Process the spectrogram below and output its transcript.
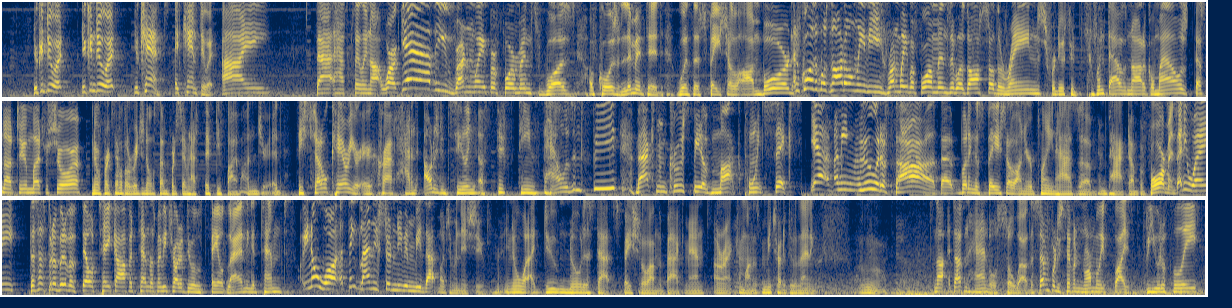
You can do it. You can do it. You can't. It can't do it. I that has clearly not worked. Yeah, the runway performance was, of course, limited with the spatial on board. And of course, it was not only the runway performance, it was also the range reduced to 1,000 nautical miles. That's not too much for sure. You know, for example, the original 747 had 5,500. The shuttle carrier aircraft had an altitude ceiling of 15,000 feet, maximum cruise speed of Mach 0.6. Yeah, I mean, who would have thought that putting a space shuttle on your plane has a impact on performance. Anyway, this has been a bit of a failed takeoff attempt. Let's maybe try to do a failed landing attempt. You know what? I think landing shouldn't even be that much of an issue. You know what? I do notice that space shuttle on the back, man. All right, come on. Let's maybe try to do a landing. Ooh. It's not, it doesn't handle so well. The 747 normally flies beautifully.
